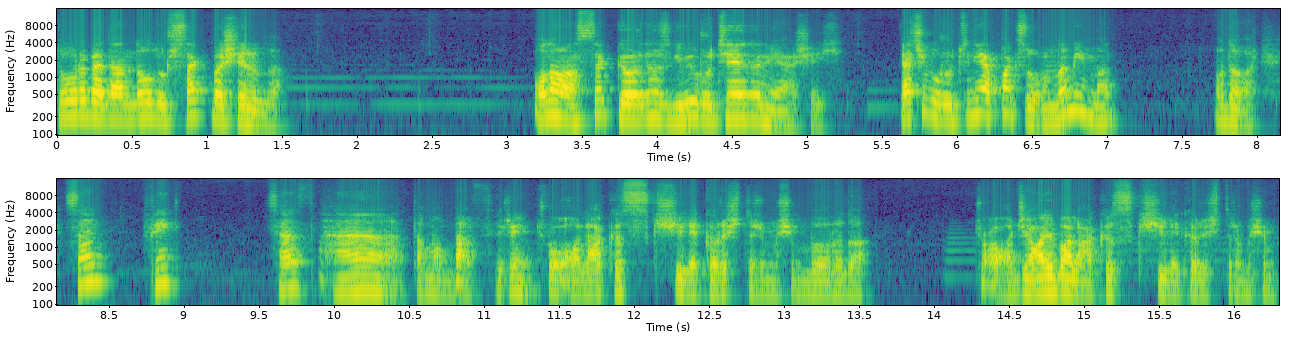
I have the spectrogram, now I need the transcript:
Doğru bedende olursak başarılı. Olamazsak gördüğünüz gibi rutine dönüyor her şey. Gerçi rutini yapmak zorunda mıyım ben? O da var. Sen Frank sen ha tamam ben Frank çok alakasız kişiyle karıştırmışım bu arada. Çok acayip alakasız kişiyle karıştırmışım.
